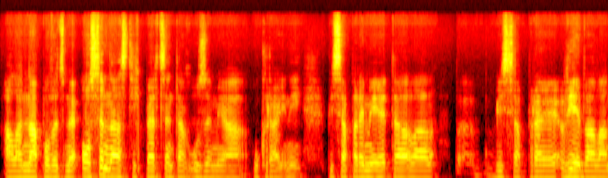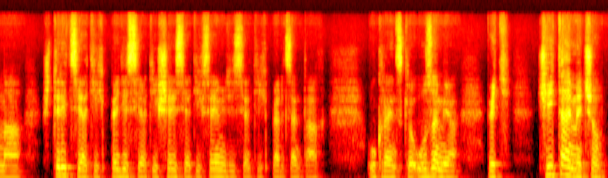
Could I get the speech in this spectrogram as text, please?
ale na povedzme 18% územia Ukrajiny by sa, premietala, by sa prelievala na 40, 50, 60, 70% ukrajinského územia. Veď čítajme, čo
